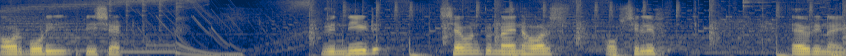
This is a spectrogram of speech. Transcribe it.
our body reset. We need 7 to 9 hours of sleep every night.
